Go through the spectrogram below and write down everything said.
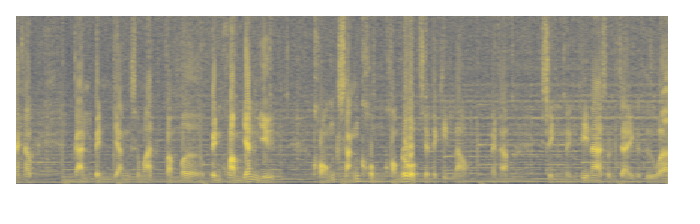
นะครับ การเป็นยังสมาร์ทฟาร์มเมอร์เป็นความยั่งยืน ของสังคมของระบบเศรษฐกิจเรานะครับ สิ่งหนึ่งที่น่าสนใจก็คือว่า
